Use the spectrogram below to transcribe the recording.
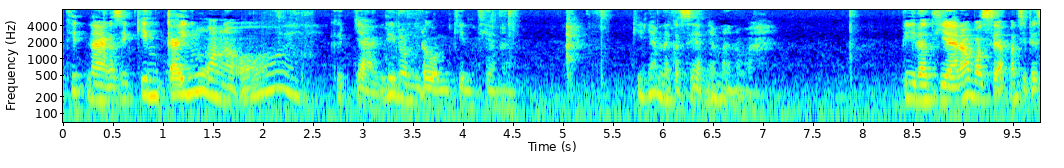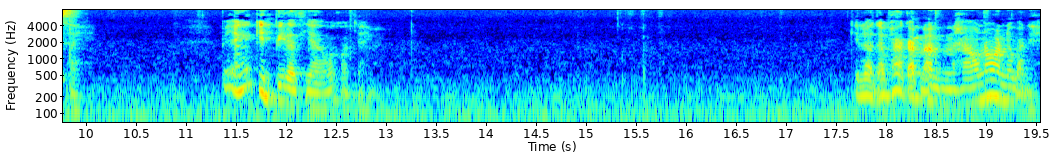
อาทิตย์หน้าก็สิกินไก่ง่วงอะโอ้ยคืออยากที่โดนโดนๆกินเทียนกินย่ำไหนก็เสียบย่ำนั้นนะวะปีละเทียเนาะบ่เสียบมันสิไปใส่เป็นยังไงกินปีละเทียว่าเข้าใจกินแล้วจะพากันอันหาวนอนอยู่บัดนี้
